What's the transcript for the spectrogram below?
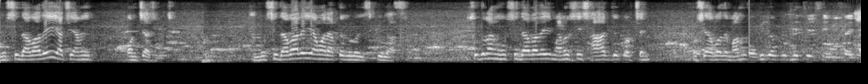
মুর্শিদাবাদেই আছি আমি পঞ্চাশ বছর। মুর্শিদাবাদেই আমার এতগুলো স্কুল আছে। সুতরাং মুর্শিদাবাদেই মানুষই সাহায্য করছেন মুর্শিদাবাদে মানুষ অভিযোগ উঠেছে সেই বিষয়টা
